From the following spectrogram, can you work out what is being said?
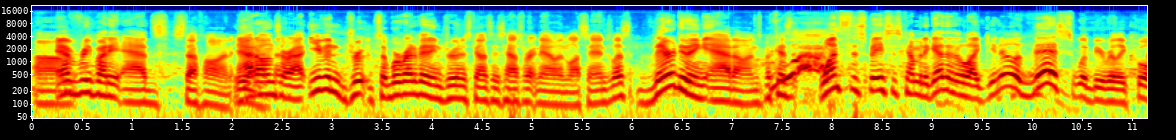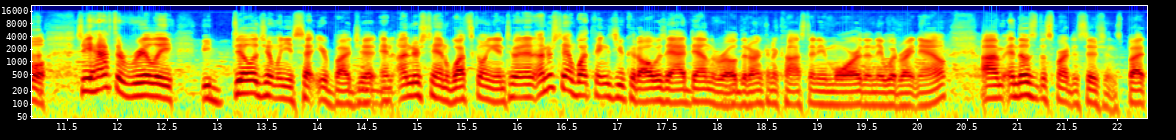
Um, Everybody adds stuff on. Add-ons are out. Even Drew. So we're renovating Drew and his fiance's house right now in Los Angeles. They're doing add-ons because once the space is coming together, they're like, you know, this would be really cool. So you have to really be diligent when you set your budget and understand what's going into it and understand what things you could always add down the road that aren't going to cost any more than they would right now. Um, and those are the smart decisions. But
